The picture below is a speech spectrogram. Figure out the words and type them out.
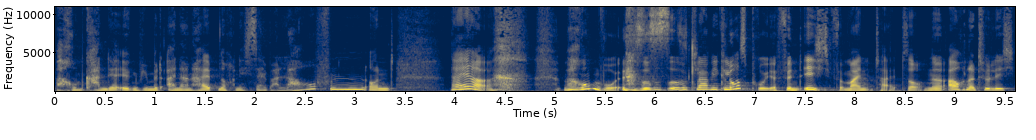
Warum kann der irgendwie mit eineinhalb noch nicht selber laufen? Und naja, warum wohl? Das ist, das ist klar wie Kloßbrühe, finde ich, für meinen Teil. So, ne? Auch natürlich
